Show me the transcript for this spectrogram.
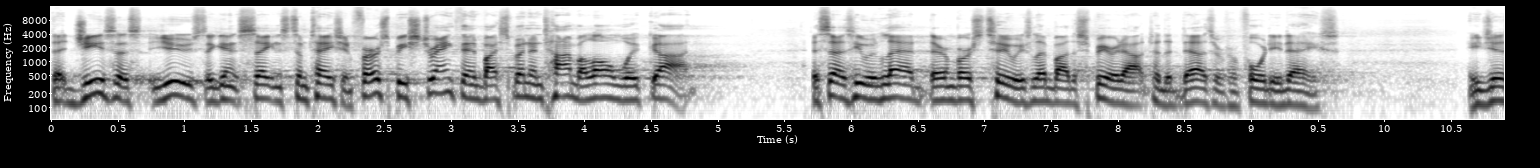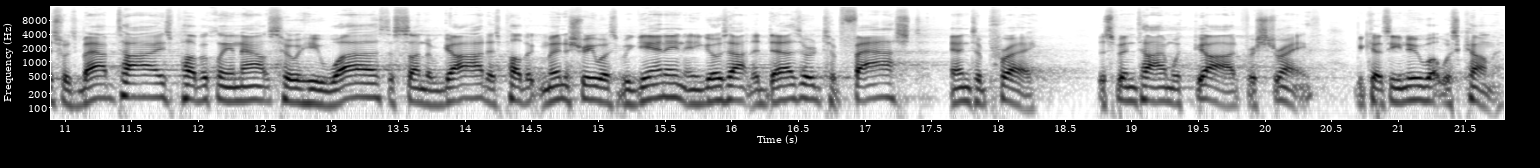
that Jesus used against Satan's temptation. First, be strengthened by spending time alone with God. It says he was led, there in verse 2, he's led by the Spirit out to the desert for 40 days. He just was baptized, publicly announced who he was, the Son of God. His public ministry was beginning, and he goes out in the desert to fast and to pray, to spend time with God for strength, because he knew what was coming.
